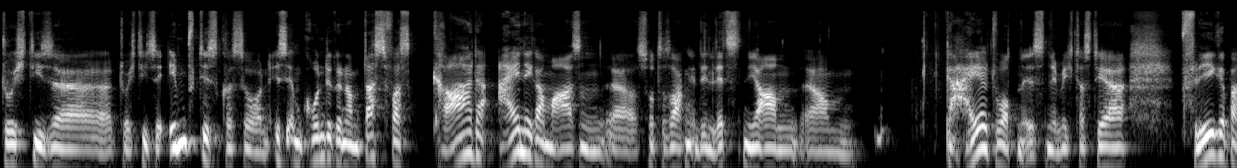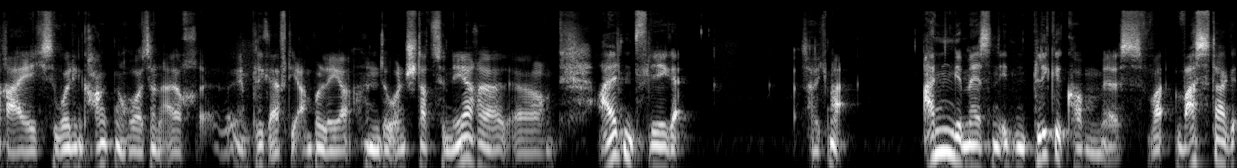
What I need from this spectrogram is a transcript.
durch, diese, durch diese Impfdiskussion ist im Grunde genommen das, was gerade einigermaßen äh, sozusagen in den letzten Jahren ähm, geheilt worden ist, nämlich dass der Pflegebereich sowohl in Krankenhäusern auch im Blick auf die ambulante und stationäre äh, Altenpflege, sag ich mal, angemessen in den Blick gekommen ist, was da äh,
